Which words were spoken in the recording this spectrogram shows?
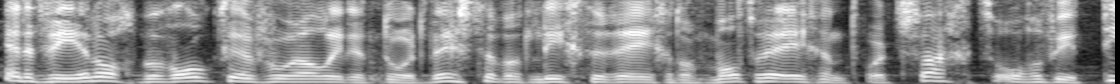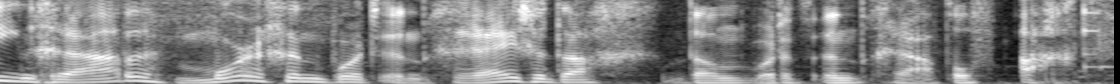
En het weer nog bewolkt en vooral in het noordwesten wat lichte regen of motregen. Het wordt zacht, ongeveer 10 graden. Morgen wordt een grijze dag, dan wordt het een graad of 8.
